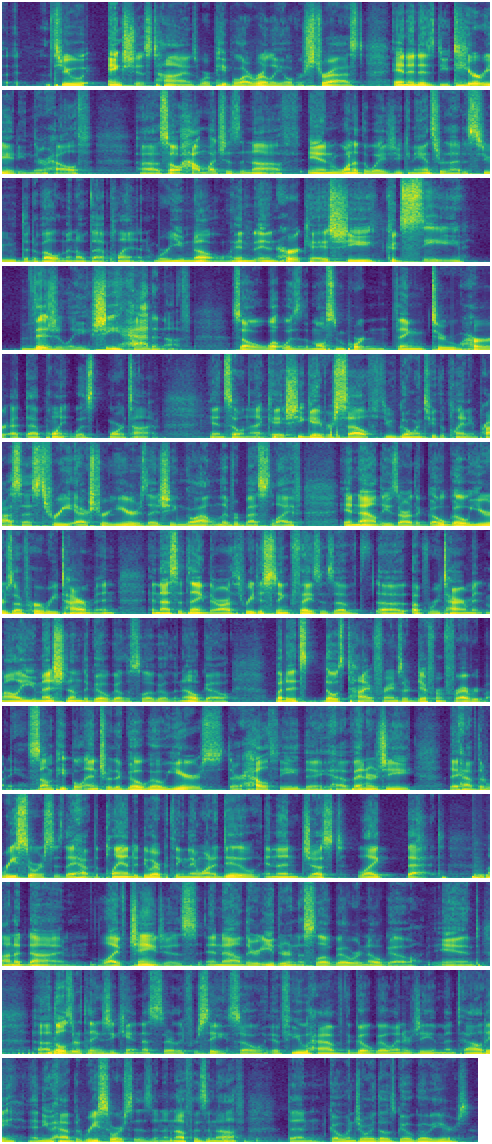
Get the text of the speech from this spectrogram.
through anxious times where people are really overstressed and it is deteriorating their health. Uh, so, how much is enough? And one of the ways you can answer that is through the development of that plan, where you know, in, in her case, she could see visually she had enough. So, what was the most important thing to her at that point was more time. And so in that case, she gave herself through going through the planning process three extra years that she can go out and live her best life. And now these are the go-go years of her retirement. And that's the thing. There are three distinct phases of uh, of retirement. Molly, you mentioned them: the go-go, the slow-go, the no-go. But it's those time frames are different for everybody. Some people enter the go-go years. They're healthy. They have energy. They have the resources. They have the plan to do everything they want to do. And then just like that, on a dime, life changes and now they're either in the slow go or no go. And uh, those are things you can't necessarily foresee. So if you have the go go energy and mentality and you have the resources and enough is enough then go enjoy those go go years.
